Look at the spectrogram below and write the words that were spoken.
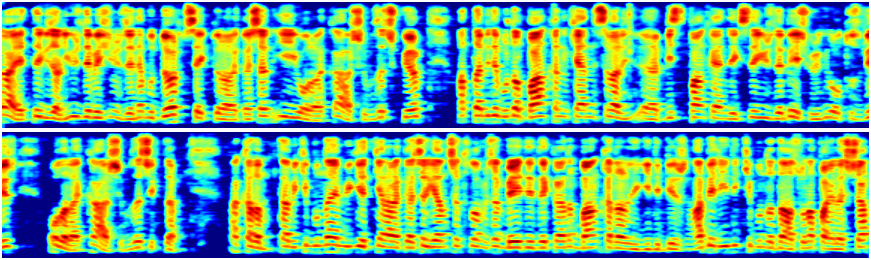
Gayet de güzel. %5'in üzerine bu 4 sektör arkadaşlar iyi olarak karşımıza çıkıyor. Hatta bir de burada bankanın kendisi var. E, BIST banka endeksi de %5,31 olarak karşımıza çıktı. Bakalım tabii ki bunda en büyük etken arkadaşlar yanlış hatırlamıyorsam BDDK'nın bankalarla ilgili bir haberiydi ki bunu da daha sonra paylaşacağım.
